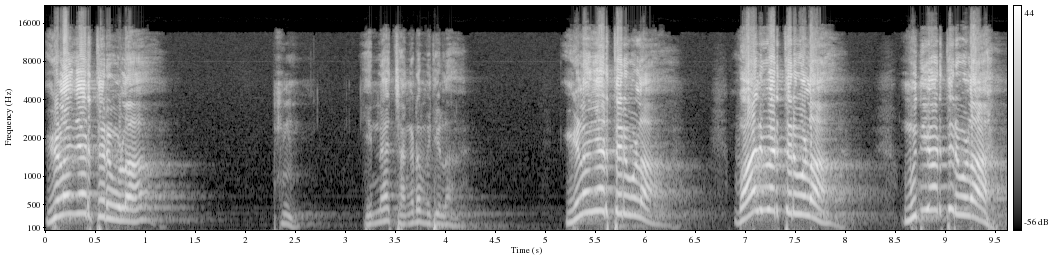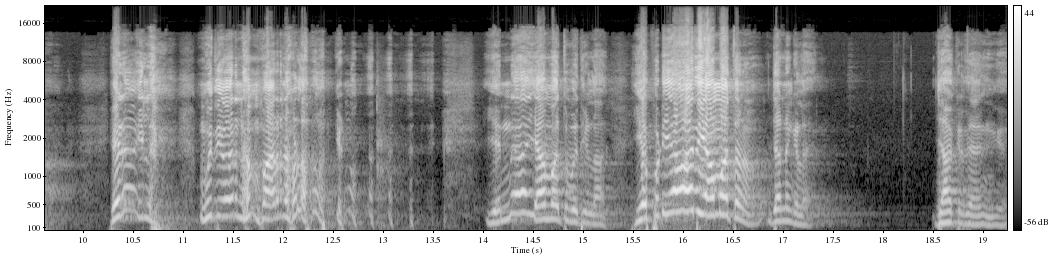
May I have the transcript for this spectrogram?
இளைஞர் திருவிழா. என்ன சங்கடம் பற்றிலாம் இளைஞர் திருவிழா வாலிபர் திருவிழா முதியோர் திருவிழா. ஏன்னா இல்லை முதியோர் நம்ம மரண விழா வைக்கணும்? என்ன ஏமாத்து பார்த்தீங்களா எப்படியாவது ஏமாத்தணும் ஜனங்களை. ஜாக்கிரதையாகுங்க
